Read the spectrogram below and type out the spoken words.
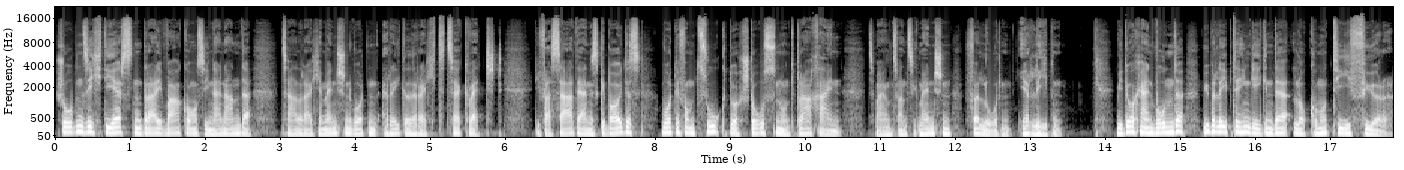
schoben sich die ersten drei Waggons ineinander. Zahlreiche Menschen wurden regelrecht zerquetscht. Die Fassade eines Gebäudes wurde vom Zug durchstoßen und brach ein. 22 Menschen verloren ihr Leben. Wie durch ein Wunder überlebte hingegen der Lokomotivführer.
